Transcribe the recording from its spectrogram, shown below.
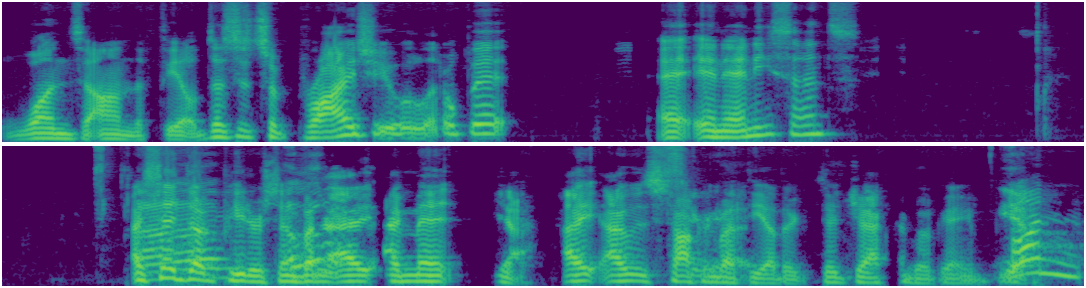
ones on the field. Does it surprise you a little bit in any sense? I said Doug um, Pederson, but I, I meant yeah. I, I was talking about the other the Jacksonville game. Yeah. On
